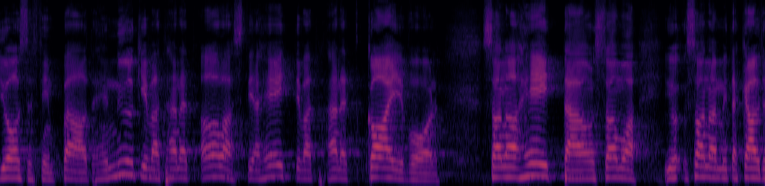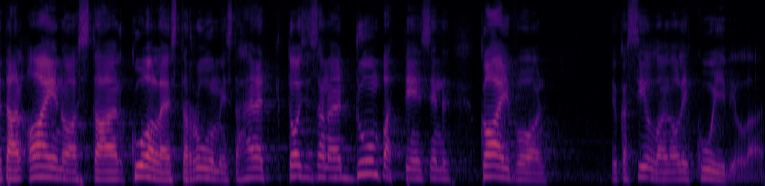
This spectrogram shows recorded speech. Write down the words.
Joosefin päältä. He nylkivät hänet alasti ja heittivät hänet kaivoon. Sana heittää on sama sana, mitä käytetään ainoastaan kuolleesta ruumista. Hänet toisin sanoen dumpattiin sinne kaivoon, joka silloin oli kuivillaan.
